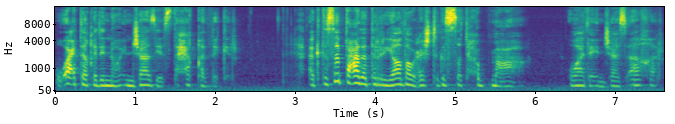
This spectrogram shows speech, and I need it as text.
وأعتقد أنه إنجاز يستحق الذكر. اكتسبت عادة الرياضة وعشت قصة حب معها. وهذا إنجاز آخر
